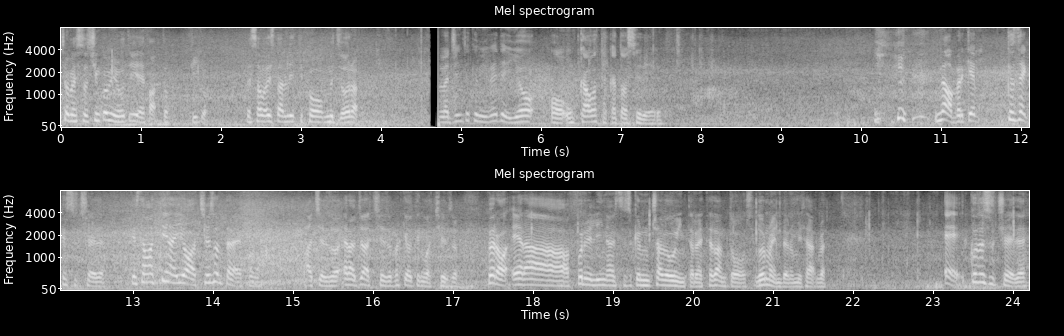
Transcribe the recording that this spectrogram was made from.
ci ho messo 5 minuti e fatto. Figo. Pensavo di star lì tipo mezz'ora la gente che mi vede io ho un cavo attaccato al sedere. No perché cos'è che succede? che stamattina io ho acceso il telefono. Acceso, era già acceso perché lo tengo acceso. Però era fuori linea nel senso che non c'avevo internet tanto sto dormendo non mi serve. E cosa succede?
